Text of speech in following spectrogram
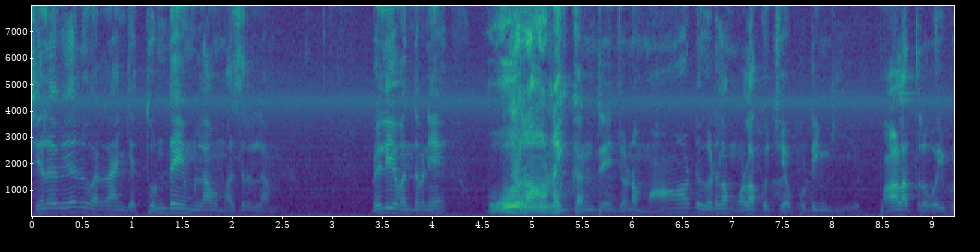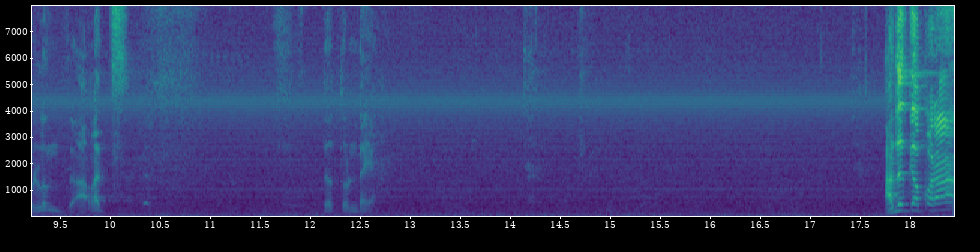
சில பேர் வர்றாங்க தொண்டையும் இல்லாமல் மசுறு இல்லாமல் வெளியே வந்தவனே ஓரானை கன்றேன்னு சொன்னால் மாடு இடல முளைக்குச்சியை பிடுங்கி பாலத்தில் போய் விழுந்து அரைச்சு. இந்த தொண்டையா. அதுக்கப்புறம்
